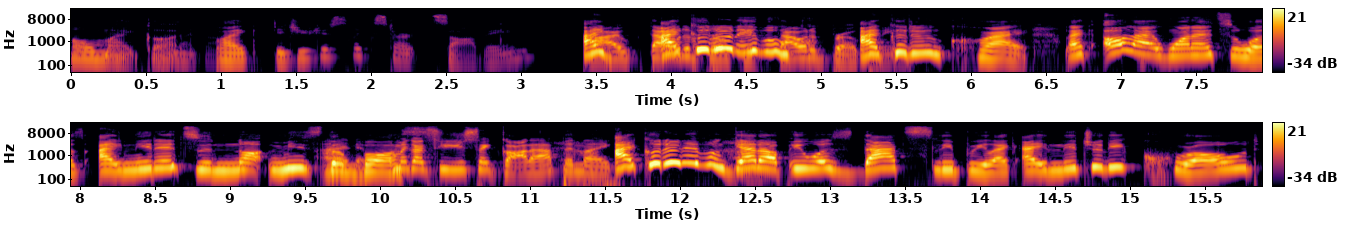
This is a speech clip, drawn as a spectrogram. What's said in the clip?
oh my oh God. God. Like, Did you just like start sobbing? I, that I couldn't even, That would have broken. I me. couldn't cry. Like, all I wanted to was, I needed to not miss the bus. Oh my god! So you just like got up and like. I couldn't even get up. It was that slippery. Like I literally crawled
